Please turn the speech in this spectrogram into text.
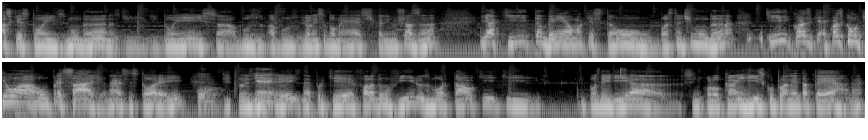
as questões mundanas de, de doença, abuso, abuso, violência doméstica ali no Shazam. E aqui também é uma questão bastante mundana, que quase é quase como que uma- um presságio, né? Essa história aí Pô, de 2003, né? Porque fala de um vírus mortal que, que, que poderia assim, colocar em risco o planeta Terra, né?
